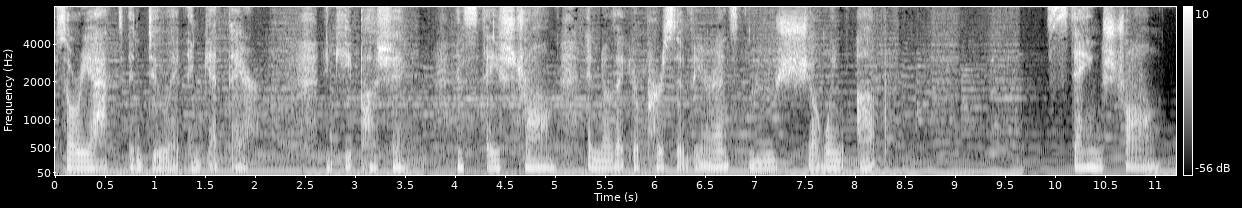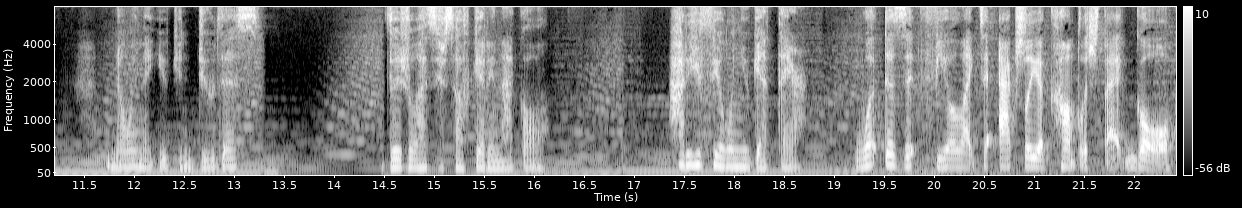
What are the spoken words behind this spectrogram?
So react and do it and get there and keep pushing and stay strong and know that your perseverance and you showing up staying strong, knowing that you can do this. Visualize yourself getting that goal. How do you feel when you get there? What does it feel like to actually accomplish that goal,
